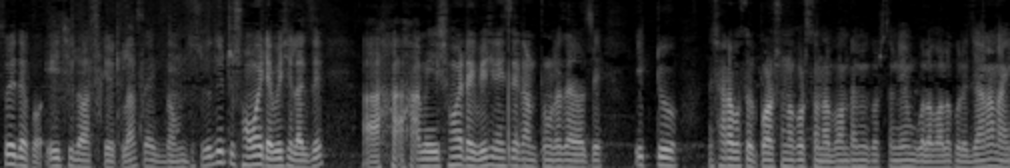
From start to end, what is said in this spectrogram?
সো এই দেখো, এই ছিল আজকের ক্লাস একদম। যদি একটু সময়টা বেশি লাগছে আমি এই সময়টা বেশি নিয়েছি, কারণ তোমরা যারা হচ্ছে একটু সারা বছর পড়াশোনা করছ না, বন্ধামি করছ, নিয়মগুলো ভালো করে জানা নাই,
